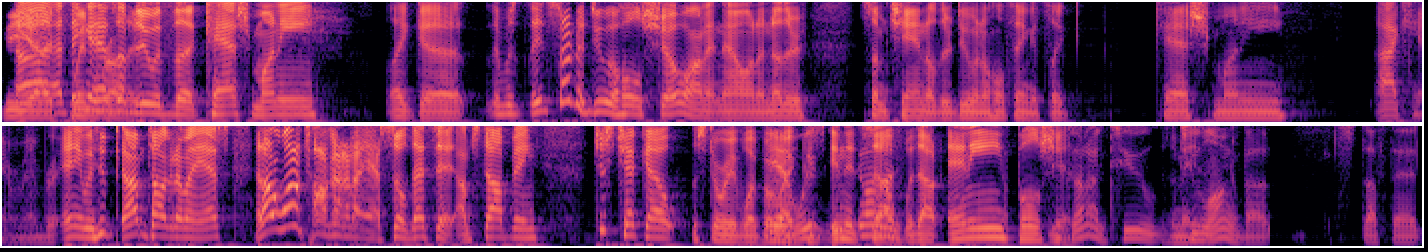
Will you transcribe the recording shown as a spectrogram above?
the Uh, uh, I think it has something to do with the cash money. Like uh there was they started to do a whole show on it now on another some channel. They're doing a whole thing. It's like cash money. I can't remember. Anyway, who, I'm talking on my ass, and I don't want to talk out of my ass. So that's it. I'm stopping. Just check out the story of White Boy Yeah, Rick we- 'cause in itself, on- without any bullshit, We've gone on too too long about stuff that.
